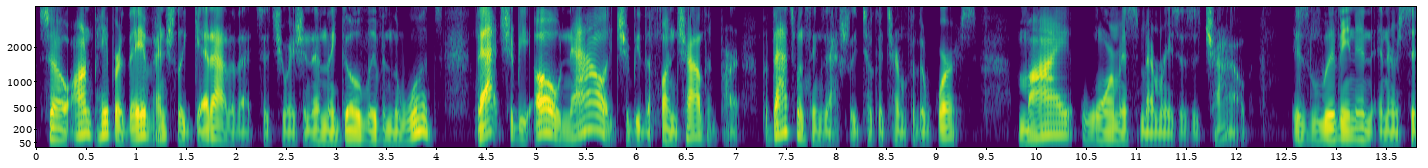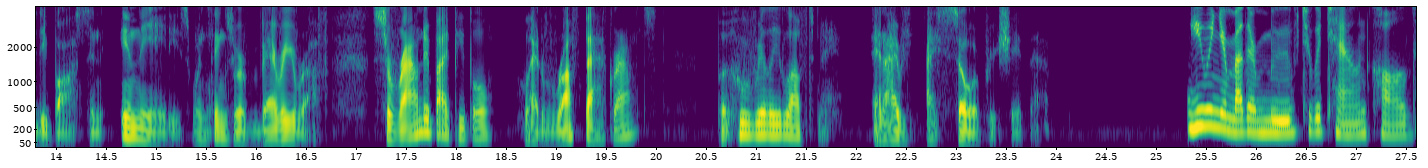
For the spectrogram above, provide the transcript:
So on paper, they eventually get out of that situation and they go live in the woods. That should be, oh, now it should be the fun childhood part. But that's when things actually took a turn for the worse. My warmest memories as a child is living in inner city Boston in the 80s when things were very rough, surrounded by people who had rough backgrounds, but who really loved me. And I, I so appreciate that. You and your mother moved to a town called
